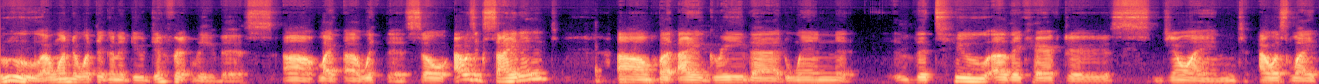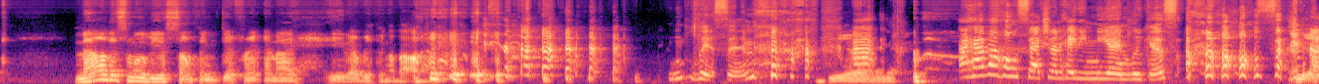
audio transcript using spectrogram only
ooh, I wonder what they're gonna do differently this, uh, like uh, with this. So I was excited, um, but I agree that when the two other characters joined, I was like, now this movie is something different, and I hate everything about it. Listen, yeah. I have a whole section on hating Mia and Lucas. A whole section Yeah.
